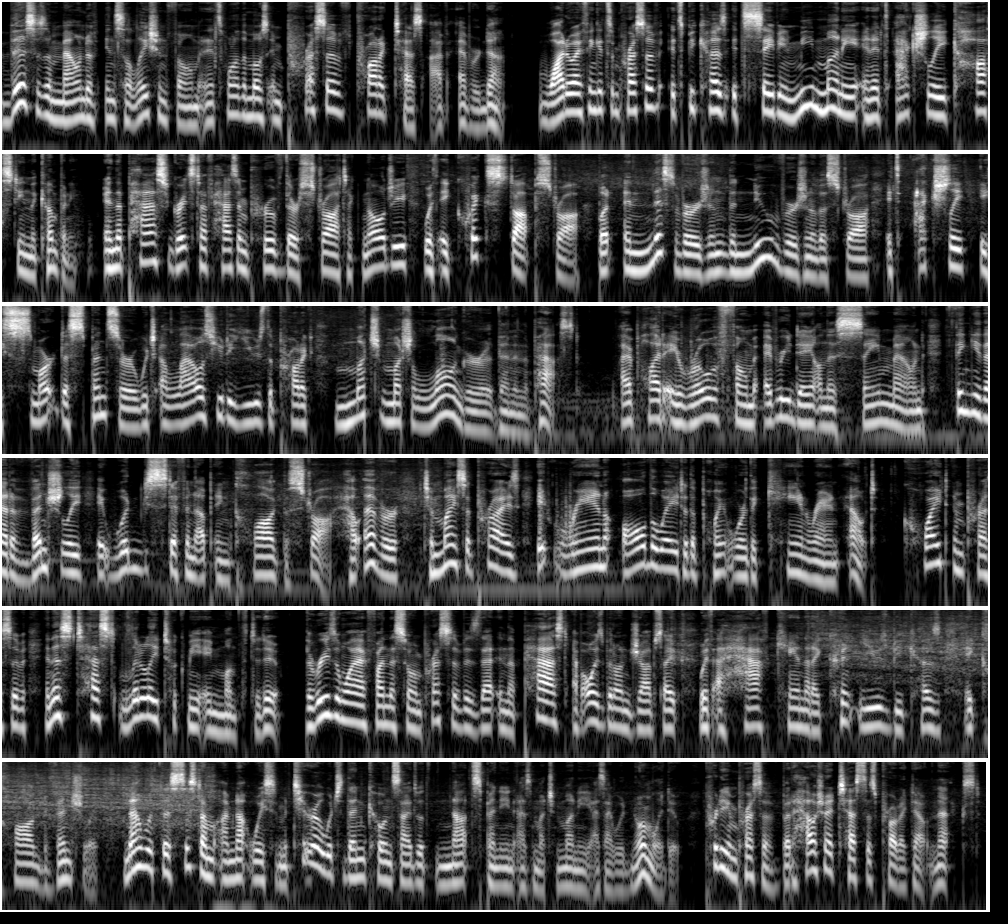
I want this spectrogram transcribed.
This is a mound of insulation foam and it's one of the most impressive product tests I've ever done. Why do I think it's impressive? It's because it's saving me money and it's actually costing the company. In the past, Great Stuff has improved their straw technology with a quick stop straw, but in this version, the new version of the straw, it's actually a smart dispenser which allows you to use the product much, much longer than in the past. I applied a row of foam every day on this same mound, thinking that eventually it would stiffen up and clog the straw. However, to my surprise, it ran all the way to the point where the can ran out. Quite impressive, and this test literally took me a month to do. The reason why I find this so impressive is that in the past, I've always been on job site with a half can that I couldn't use because it clogged eventually. Now with this system, I'm not wasting material, which then coincides with not spending as much money as I would normally do. Pretty impressive, but how should I test this product out next?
